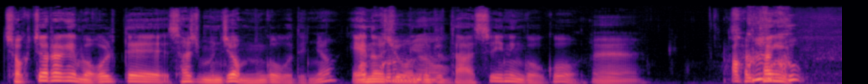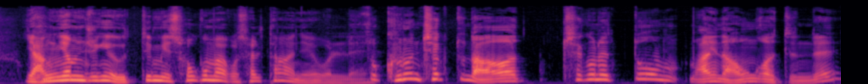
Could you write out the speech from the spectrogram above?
적절하게 먹을 때 사실 문제 없는 거거든요 에너지원으로 그럼요. 다 쓰이는 거고 네. 아, 설탕이 그, 양념 중에 으뜸이 소금하고 설탕 아니에요 원래 그래서 그런 책도 나와 최근에 또 많이 나온 것 같은데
